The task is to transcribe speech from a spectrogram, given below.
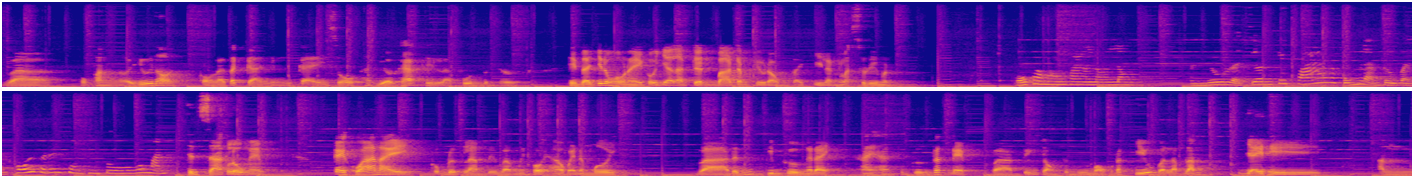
và một phần ở dưới thôi. Còn lại tất cả những cái số khác giờ khác thì là full bình thường. Hiện tại chiếc đồng hồ này có giá là trên 300 triệu đồng tại chi lăng luxury mình. Ủa khoan khoan khoan anh Long hình như là trên cái khóa nó cũng làm từ vàng khối cho đến full kim cương đúng không anh chính xác luôn em cái khóa này cũng được làm từ vàng nguyên khối AO750 và đính kim cương ở đây. Hai hàng kim cương rất đẹp và tuyển chọn từng viên một rất chiếu và lấp lánh. Dây thì anh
